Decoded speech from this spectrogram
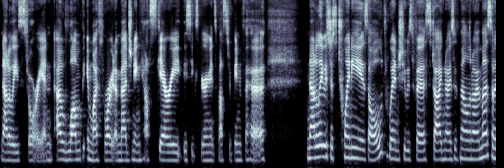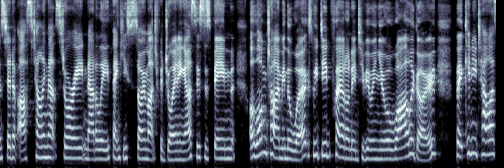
Natalie's story and a lump in my throat, imagining how scary this experience must have been for her. Natalie was just 20 years old when she was first diagnosed with melanoma. So instead of us telling that story, Natalie, thank you so much for joining us. This has been a long time in the works. We did plan on interviewing you a while ago, but can you tell us,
